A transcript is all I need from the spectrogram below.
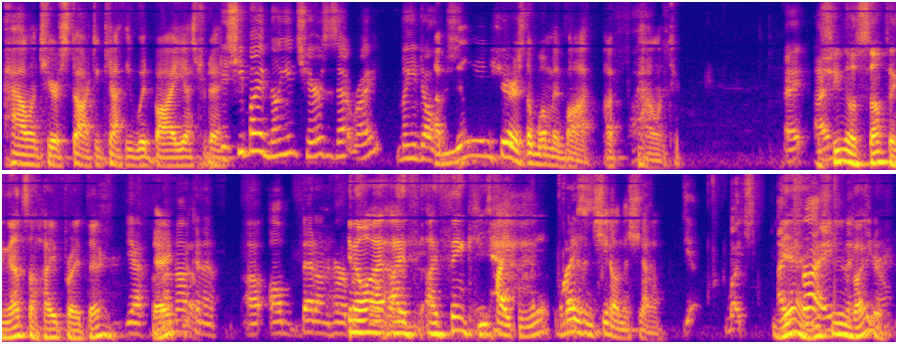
Palantir stock did Cathie Wood buy yesterday? Did she buy a million shares? Is that right? A Million dollars. A million shares the woman bought of Palantir. I, I, she knows something. That's a hype right there. yeah, There I'm not go. gonna. I'll, I'll bet on her. You know, I I. I think She's hyping it. Why isn't she on the show? But sh- Yeah, I you tried. but, you know, her.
